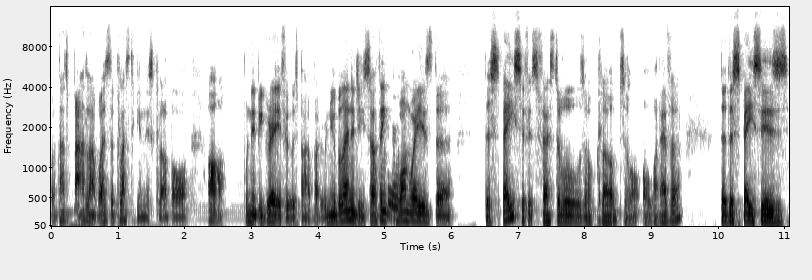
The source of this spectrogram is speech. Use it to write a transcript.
oh, that's bad. Like, where's the plastic in this club? Or, oh, wouldn't it be great if it was powered by renewable energy? So I think one way is the the space, if it's festivals or clubs or, or whatever, that the space is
